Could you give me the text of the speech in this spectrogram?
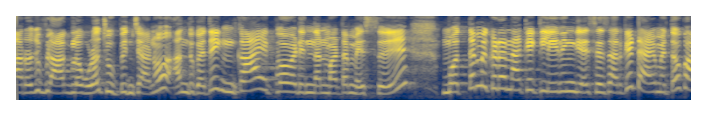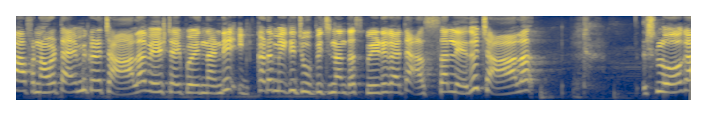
ఆ రోజు బ్లాగ్లో కూడా చూపించాను. అందుకైతే ఇంకా ఎక్కువ పడింది అనమాట మెస్ మొత్తం ఇక్కడ నాకు క్లీనింగ్ చేసేసరికి టైం అయితే ఒక హాఫ్ అన్ అవర్ టైం ఇక్కడ చాలా వేస్ట్ అయిపోయిందండి. ఇక్కడ మీకు చూపించినంత స్పీడ్గా అయితే అస్సలు లేదు. చాలా స్లోగా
